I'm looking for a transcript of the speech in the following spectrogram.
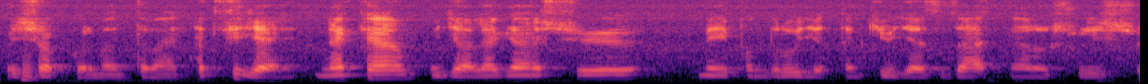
És akkor mentem át. Hát figyelj, nekem ugye a legelső mélypontból úgy jöttem ki, ugye ez az általános is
